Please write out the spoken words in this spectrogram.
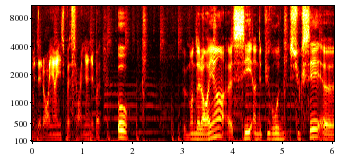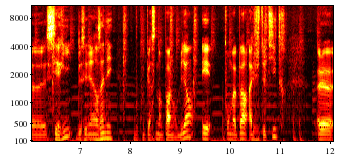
Mandalorian, il se passe rien, il n'y a pas. Oh Mandalorian, euh, c'est un des plus gros succès euh, séries de ces dernières années. Beaucoup de personnes en parlent bien, et pour ma part, à juste titre, euh,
